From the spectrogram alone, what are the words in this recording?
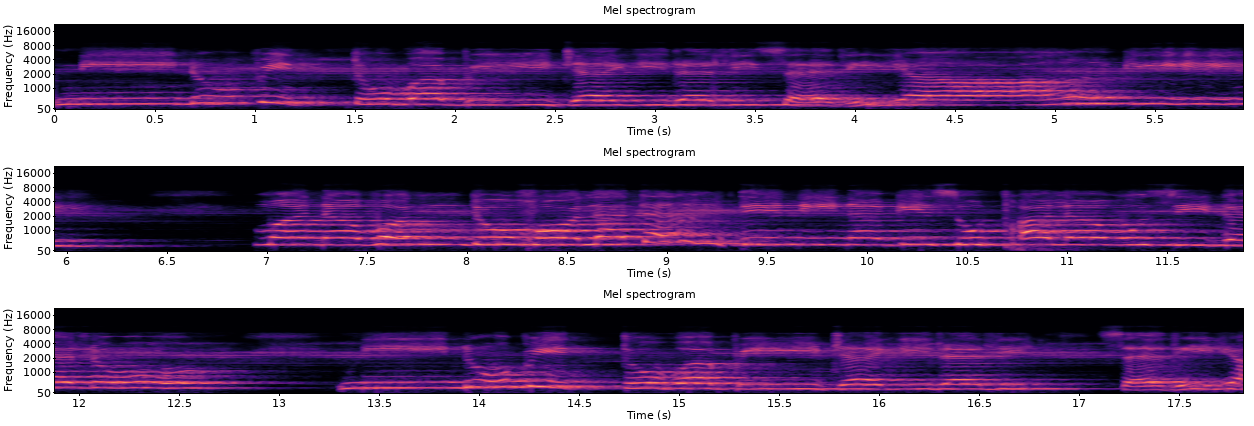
ನೀನು ಬಿತ್ತುವ ಬೀಜ ಇರಲಿ ಸರಿಯಾಗಿ. ಮನವೊಂದು ಹೊಲದಂತೆ ಸುಫಲವು ಸಿಗಲು, ನೀನು ಬಿತ್ತುವ ಬೀಜ ಇರಲಿ ಸರಿಯಾಗಿ.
